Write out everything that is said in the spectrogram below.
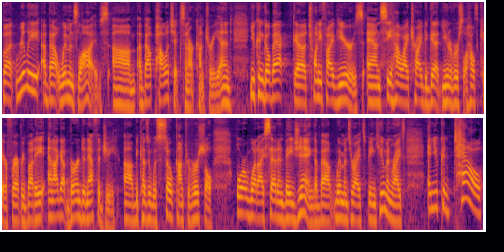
but really about women's lives, um, about politics in our country. And you can go back uh, 25 years and see how I tried to get universal health care for everybody, and I got burned in effigy uh, because it was so controversial. Or what I said in Beijing about women's rights being human rights. And you can tell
